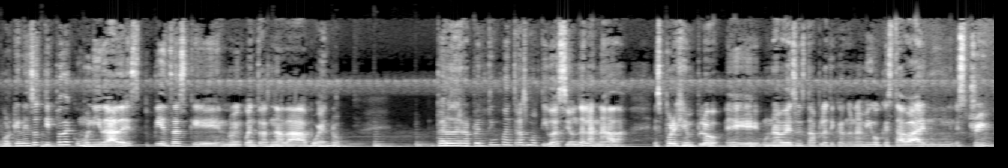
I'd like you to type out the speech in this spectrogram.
porque en ese tipo de comunidades tú piensas que no encuentras nada bueno, pero de repente encuentras motivación de la nada. Es, por ejemplo, eh, una vez me estaba platicando un amigo que estaba en un stream.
